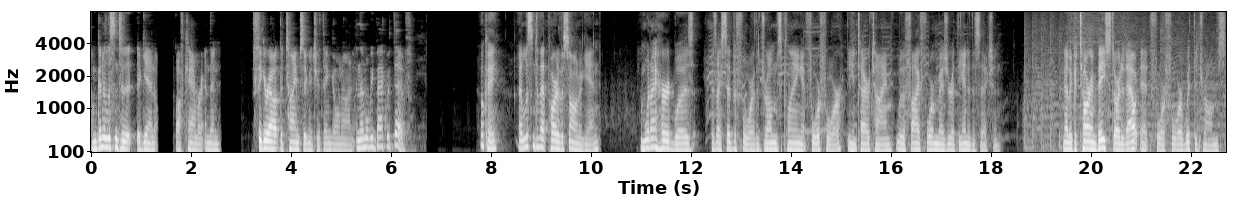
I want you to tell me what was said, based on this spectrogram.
I'm going to listen to it again off camera and then figure out the time signature thing going on and then we'll be back with Dev. Okay, I listened to that part of the song again. And what I heard was as I said before, the drums playing at 4/4 the entire time with a 5/4 measure at the end of the section. Now the guitar and bass started out at 4/4 with the drums,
